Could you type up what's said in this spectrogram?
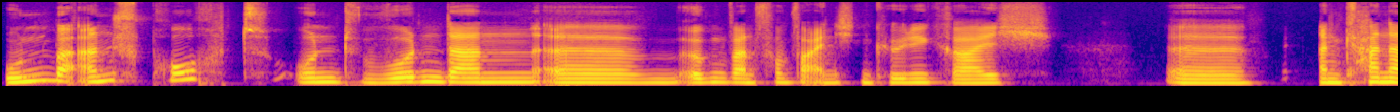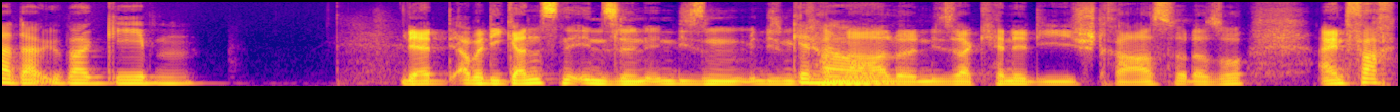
unbeansprucht und wurden dann äh, irgendwann vom Vereinigten Königreich äh, an Kanada übergeben. Ja, aber die ganzen Inseln in diesem, in diesem genau. Kanal oder in dieser Kennedy-Straße oder so, einfach,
